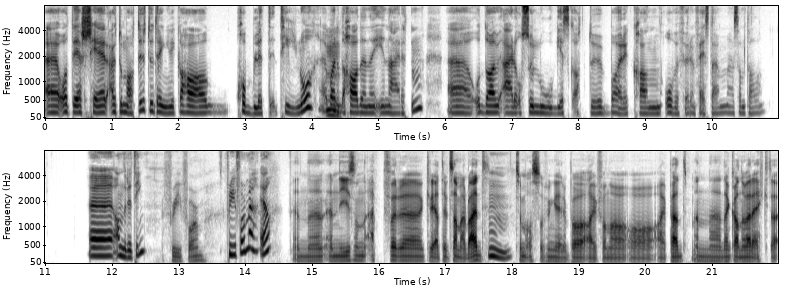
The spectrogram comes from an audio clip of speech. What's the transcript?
eh, og at det skjer automatisk. Du trenger ikke ha koblet til noe, eh, bare Mm. ha denne i nærheten. Eh, og da er det også logisk at du bare kan overføre en FaceTime-samtale. Eh, andre ting? Freeform. Freeform, ja. ja. En, eh, en ny sånn app for uh, kreativt samarbeid. Mm. Som også fungerer på iPhone og, og iPad. Men uh, den kan jo være ekta,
